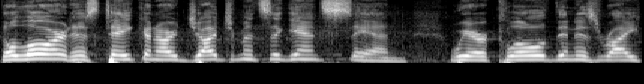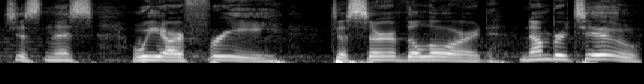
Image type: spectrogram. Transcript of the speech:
The Lord has taken our judgments against sin. We are clothed in his righteousness. We are free to serve the Lord. Number two,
